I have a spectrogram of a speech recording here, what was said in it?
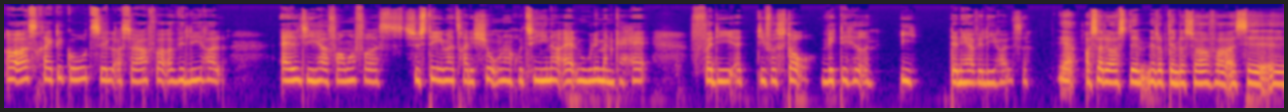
Og også rigtig gode til at sørge for at vedligeholde alle de her former for systemer, traditioner, rutiner og alt muligt, man kan have, fordi at de forstår vigtigheden i den her vedligeholdelse. Ja, og så er det også dem, netop dem, der sørger for at se, øh,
